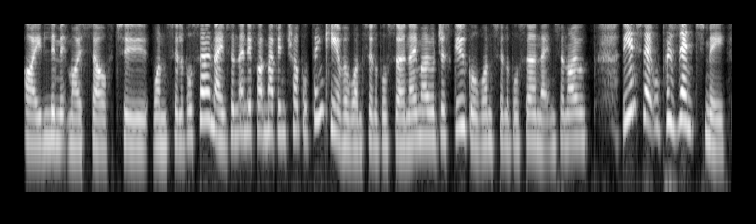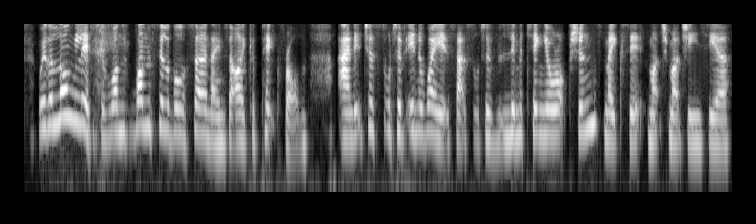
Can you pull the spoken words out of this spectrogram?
I limit myself to one syllable surnames. And then if I'm having trouble thinking of a one syllable surname, I will just Google one syllable surnames and I will, the internet will present me with a long list of one, one syllable surnames that I could pick from. And it just sort of, in a way, it's that sort of limiting your options makes it much, much easier.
